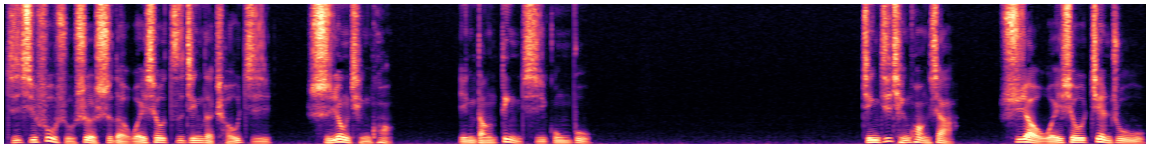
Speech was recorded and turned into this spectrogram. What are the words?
及其附属设施的维修资金的筹集、使用情况，应当定期公布。紧急情况下。需要维修建筑物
